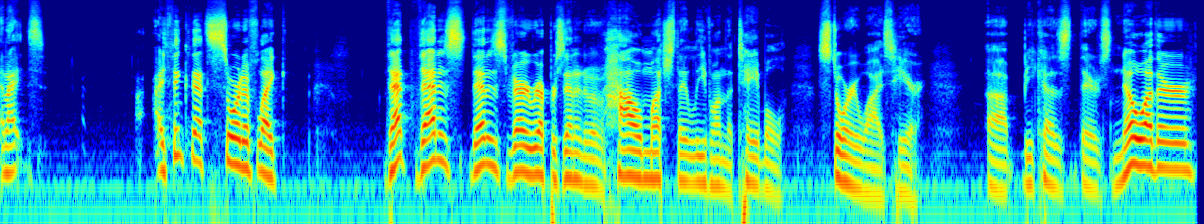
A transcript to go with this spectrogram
And I I think that's sort of like that that is that is very representative of how much they leave on the table story-wise here. uh, because there's no other.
